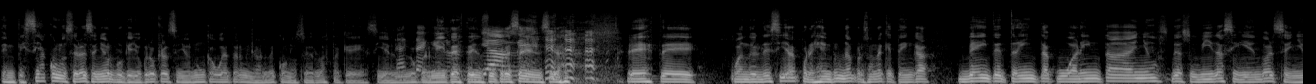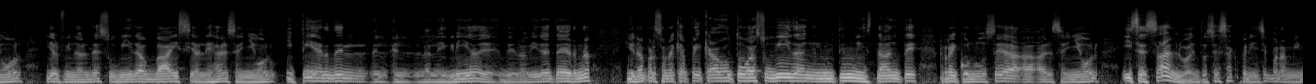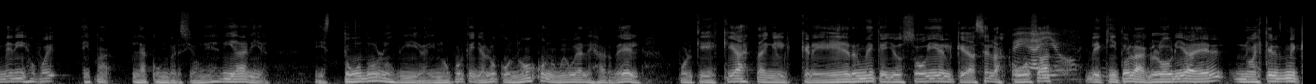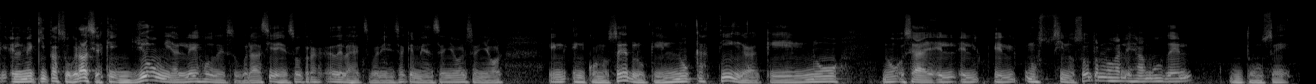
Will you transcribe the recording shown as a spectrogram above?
empecé a conocer al Señor, porque yo creo que al Señor nunca voy a terminar de conocerlo hasta que, si Él Hasta lo permite, esté en su presencia. este, cuando Él decía, por ejemplo, una persona que tenga 20, 30, 40 años de su vida siguiendo al Señor y al final de su vida va y se aleja del Señor y pierde el- la alegría de, de la vida eterna, y una persona que ha pecado toda su vida en el último instante reconoce a- a- al Señor y se salva. Entonces esa experiencia para mí me dijo fue, "Epa, la conversión es diaria, es todos los días y no porque ya lo conozco no me voy a alejar de él. Porque es que hasta en el creerme que yo soy el que hace las cosas, yo- le quito la gloria a él. No es que él me, él me quita su gracia, es que yo me alejo de su gracia. Y es otra de las experiencias que me ha enseñado el Señor en, en conocerlo, que Él no castiga, que Él no, no o sea, él, él- él si nosotros nos alejamos de Él, entonces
